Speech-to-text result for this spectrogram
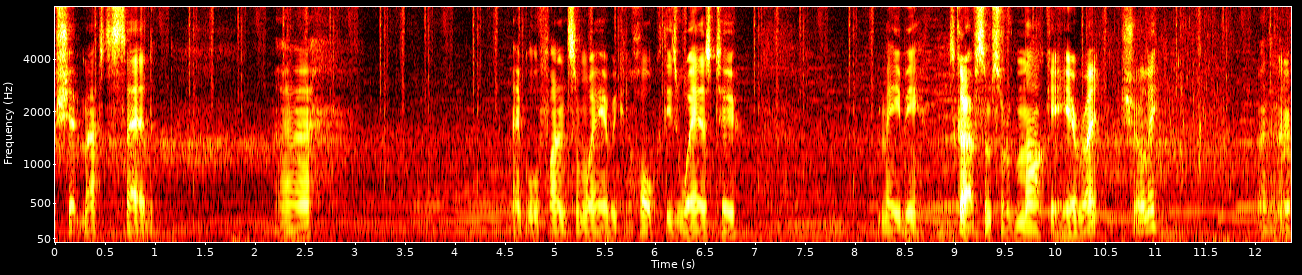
shipmaster said. Uh, maybe we'll find somewhere here we can hawk these wares to. Maybe. It's got to have some sort of market here, right? Surely? I don't know.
